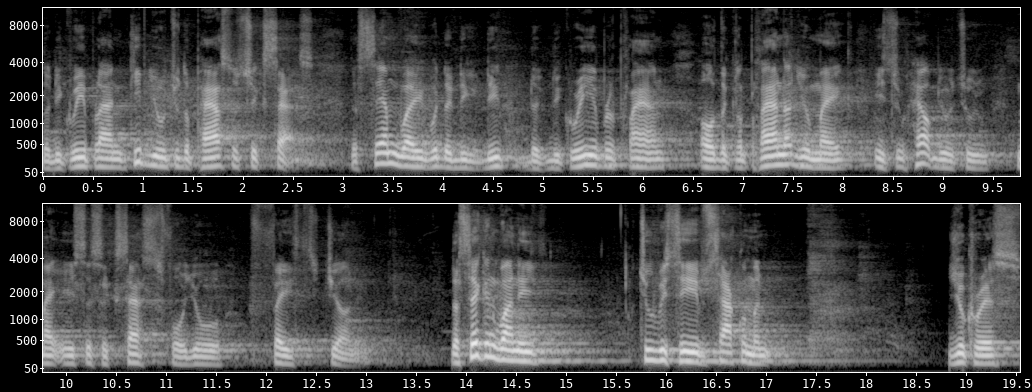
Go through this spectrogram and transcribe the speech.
The degree plan keep you to the path of success. The same way with the, de- the degree plan or the plan that you make is to help you to make it a success for your faith journey. The second one is to receive sacrament, Eucharist,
